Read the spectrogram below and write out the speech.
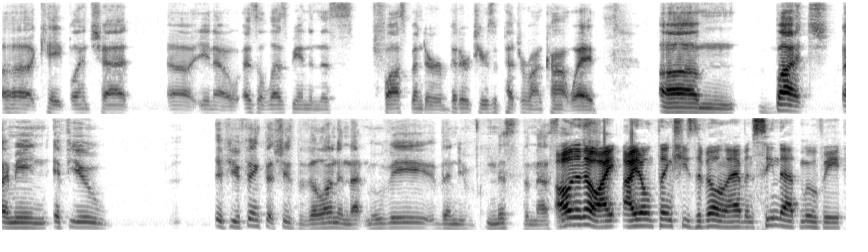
uh, Cate Blanchett, uh, you know, as a lesbian in this Fassbinder Bitter Tears of Petra von Kant way. Um, but I mean, if you if you think that she's the villain in that movie, then you've missed the message. Oh no, no, I, I don't think she's the villain. I haven't seen that movie.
